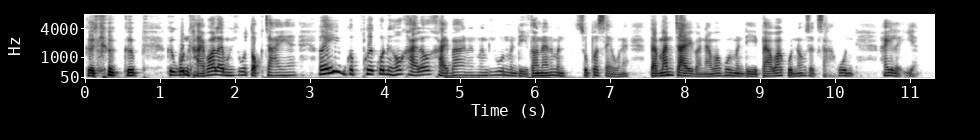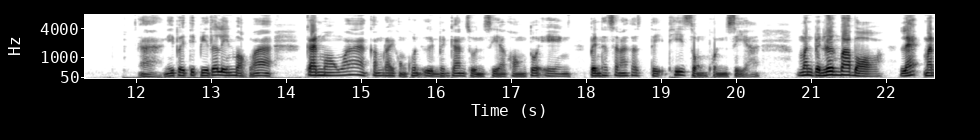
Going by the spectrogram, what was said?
คือคือคือคือคุณขายเพราะอะไรบางทีคุณตกใจฮะเฮ้ยเพื่อคนอื่นเขาขายแล้วก็ขายบ้างนะทั้งที่หุ้นมันดีตอนนั้นมันซูเปอร์เซลล์นะแต่มั่นใจก่อนนะว่าหุ้นมันดี แปลว่าคุณต้องศึกษาหุ้นให้ละเอียดอ่านี่ปีเตอร์ลินบอกว่า การมองว่ากำไรของคนอื่นเป็นการสูญเสียของตัวเอง เป็นทัศนคติที่ส่งผลเสีย มันเป็นเรื่องบ้าบอ และมัน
